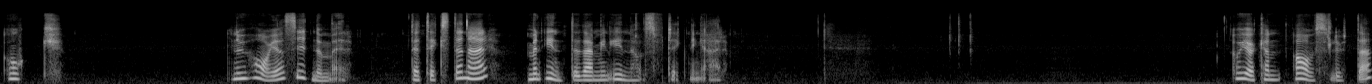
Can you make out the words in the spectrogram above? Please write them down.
Och nu har jag sidnummer där texten är men inte där min innehållsförteckning är. Och jag kan avsluta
